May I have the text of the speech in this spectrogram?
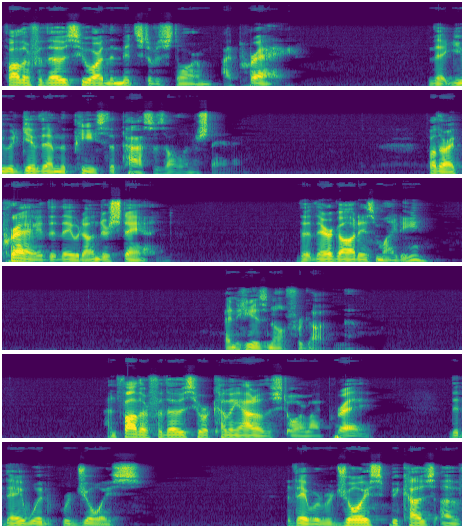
Father, for those who are in the midst of a storm, I pray that you would give them the peace that passes all understanding. Father, I pray that they would understand that their God is mighty and he has not forgotten them. And Father, for those who are coming out of the storm, I pray that they would rejoice. That they would rejoice because of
